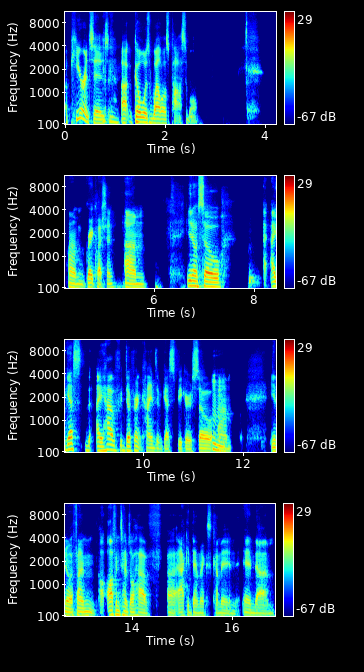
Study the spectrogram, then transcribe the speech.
appearances uh, go as well as possible Um, great question. Um, you know, so I- guess I have different kinds of guest speakers. So, Mhm. You know, if I'm oftentimes I'll have uh, academics come in, and um,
